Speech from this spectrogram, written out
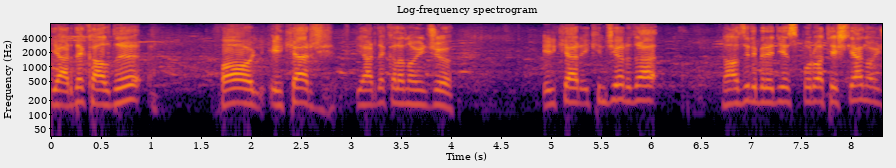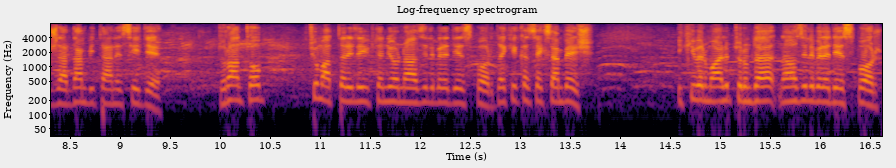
Yerde kaldı. Faul İlker yerde kalan oyuncu. İlker ikinci yarıda Nazilli Belediyespor'u ateşleyen oyunculardan bir tanesiydi. Duran top tüm hatlarıyla yükleniyor Nazilli Belediyespor. Dakika 85. 2-1 mağlup durumda Nazilli Belediyespor.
